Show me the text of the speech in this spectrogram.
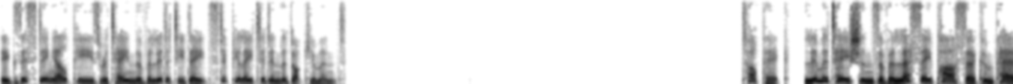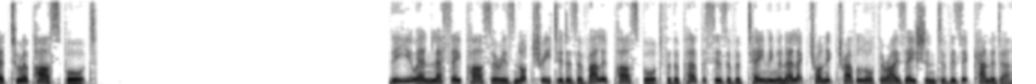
Existing LPs retain the validity date stipulated in the document. Limitations of a laissez-passer compared to a passport The UN laissez-passer is not treated as a valid passport for the purposes of obtaining an electronic travel authorization to visit Canada.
